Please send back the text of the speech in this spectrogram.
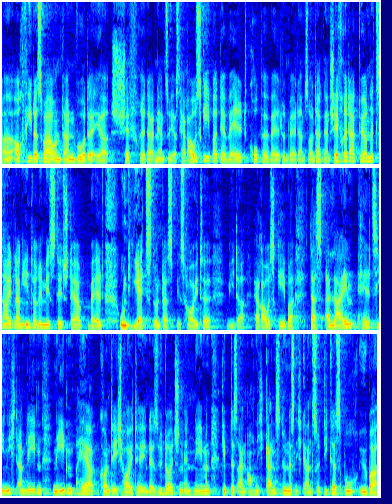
äh, auch vieles war. Und dann wurde er Chefredakteur, zuerst Herausgeber der Weltgruppe, Welt und Welt am Sonntag, dann Chefredakteur eine Zeit lang, interimistisch der Welt und jetzt, und das bis heute, wieder Herausgeber. Das allein hält sie nicht am Leben. Neben Nebenher konnte ich heute in der Süddeutschen entnehmen, gibt es ein auch nicht ganz dünnes, nicht ganz so dickes Buch über,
